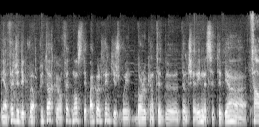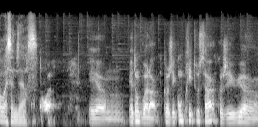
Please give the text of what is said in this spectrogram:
et en fait, j'ai découvert plus tard qu'en fait, non, c'était pas Coltrane qui jouait dans le quintet de Don Cherry, mais c'était bien. Pharoah Sanders. et, euh, et donc voilà, quand j'ai compris tout ça, quand j'ai eu, euh,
